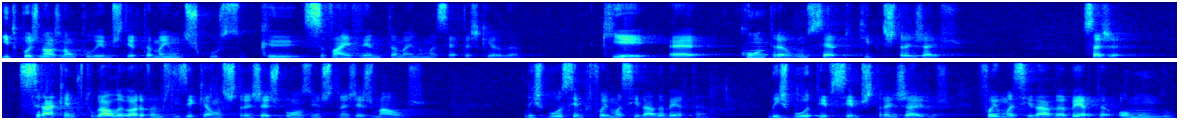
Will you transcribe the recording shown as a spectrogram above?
E depois nós não podemos ter também um discurso que se vai vendo também numa certa esquerda, que é uh, contra um certo tipo de estrangeiros. Ou seja, será que em Portugal agora vamos dizer que há uns estrangeiros bons e uns estrangeiros maus? Lisboa sempre foi uma cidade aberta. Lisboa teve sempre estrangeiros, foi uma cidade aberta ao mundo.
